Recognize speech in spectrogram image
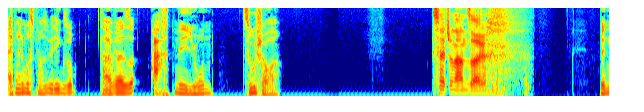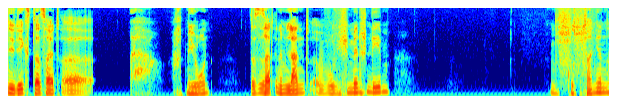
Ich meine, du musst mal so überlegen, so teilweise 8 Millionen Zuschauer. Ist halt schon eine Ansage. Wenn du legst, dass halt äh, 8 Millionen, das ist halt in einem Land, wo wie viele Menschen leben? In Großbritannien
